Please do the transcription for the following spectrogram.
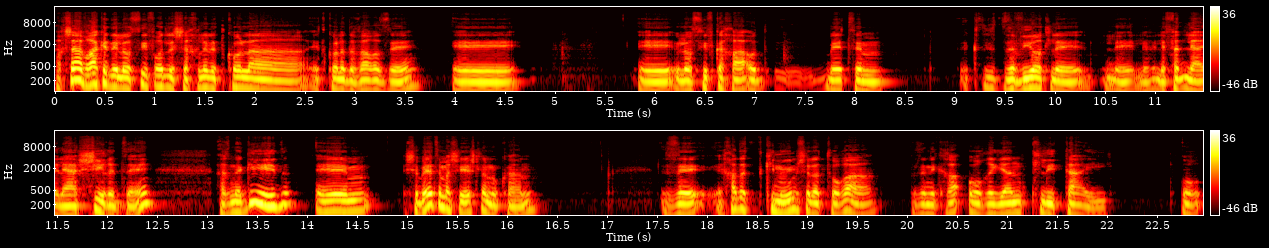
עכשיו רק כדי להוסיף עוד לשכלל את כל, ה, את כל הדבר הזה אה, אה, להוסיף ככה עוד בעצם זוויות ל, ל, ל, ל, להעשיר את זה אז נגיד אה, שבעצם מה שיש לנו כאן זה אחד הכינויים של התורה זה נקרא אוריינטליטאי, או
